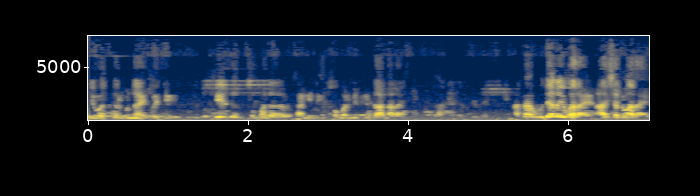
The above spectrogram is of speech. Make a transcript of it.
निवतकर म्हणून आहेत वैद्यकीय ते तुम्हाला सांगितले की सोमवारी मी तिथे जाणार आहे. आता उद्या रविवार आहे आज शनिवार आहे.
